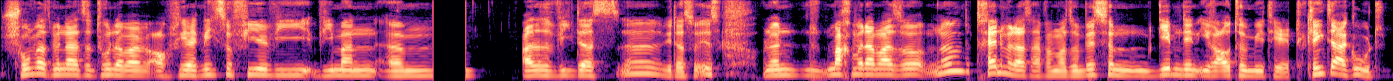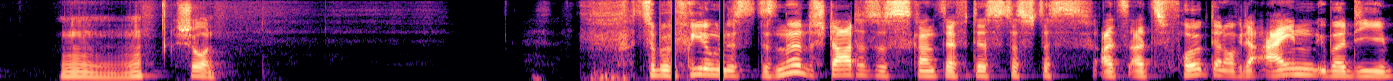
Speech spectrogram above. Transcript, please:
schon was miteinander zu tun, aber auch vielleicht nicht so viel, wie, wie man, ähm, also wie das, ne, wie das so ist. Und dann machen wir da mal so, ne, trennen wir das einfach mal so ein bisschen, geben denen ihre Autonomität. Klingt ja gut. Hm, schon zur Befriedung des, des, ne, des Staates, des, ganz, das, das, das als, als Volk dann auch wieder ein über die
